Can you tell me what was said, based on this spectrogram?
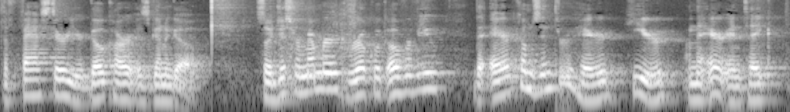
the faster your go-kart is going to go. So just remember, real quick overview, the air comes in through here, here on the air intake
